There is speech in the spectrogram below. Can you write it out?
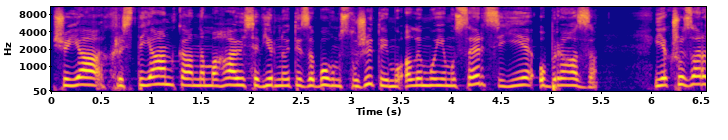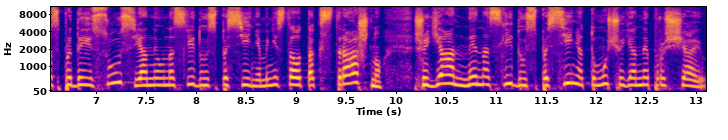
що я християнка, намагаюся вірно йти за Богом, служити йому, але в моєму серці є образа. І якщо зараз прийде Ісус, я не унаслідую спасіння. Мені стало так страшно, що я не наслідую спасіння, тому що я не прощаю.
